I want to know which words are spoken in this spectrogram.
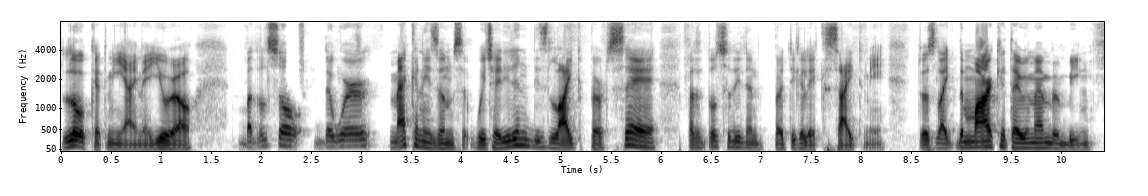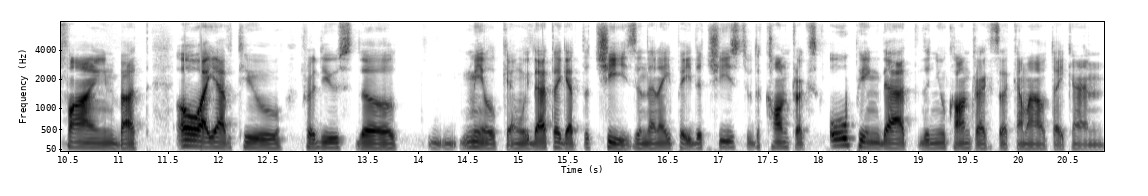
look at me, I'm a euro, but also there were mechanisms which I didn't dislike per se, but it also didn't particularly excite me. It was like the market I remember being fine, but oh, I have to produce the milk and with that I get the cheese and then I pay the cheese to the contracts hoping that the new contracts that come out I can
